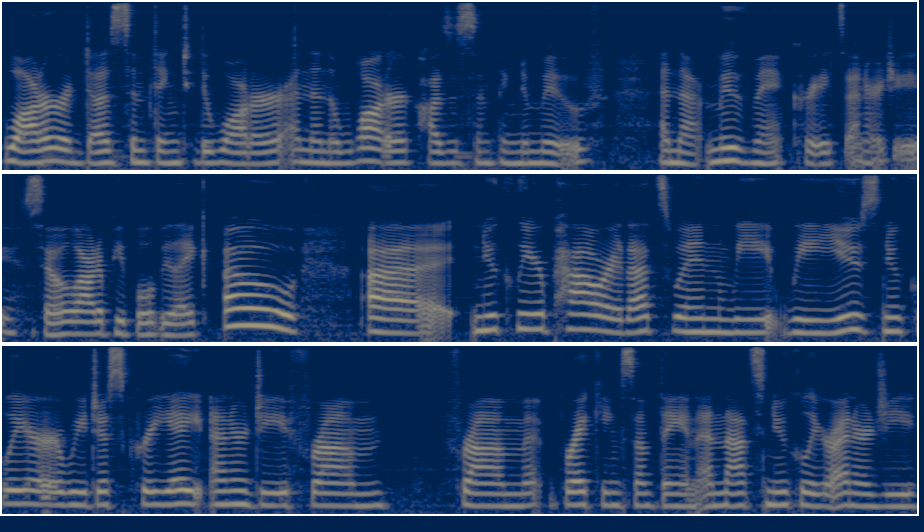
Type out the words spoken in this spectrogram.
water or does something to the water, and then the water causes something to move, and that movement creates energy. So, a lot of people will be like, oh, uh, nuclear power. That's when we we use nuclear. We just create energy from from breaking something, and that's nuclear energy.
